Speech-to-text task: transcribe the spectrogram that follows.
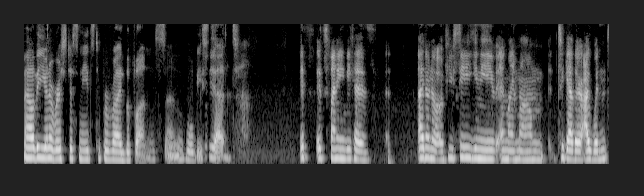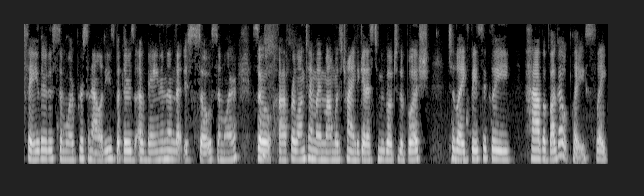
Now the universe just needs to provide the funds and we'll be set. Yeah. It's it's funny because I don't know if you see Yaniv and my mom together, I wouldn't say they're the similar personalities, but there's a vein in them that is so similar. So uh, for a long time, my mom was trying to get us to move out to the bush to like basically have a bug out place, like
